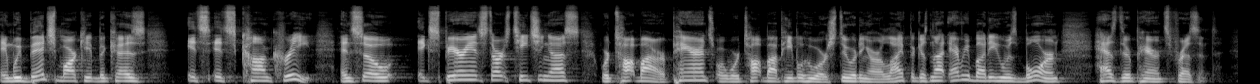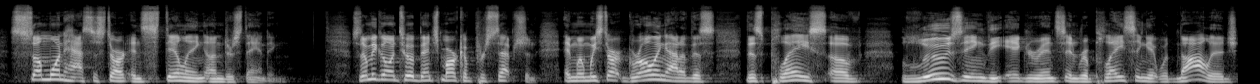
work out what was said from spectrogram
And we benchmark it because it's it's concrete. And so experience starts teaching us, we're taught by our parents or we're taught by people who are stewarding our life because not everybody who was born has their parents present. Someone has to start instilling understanding. So then we go into a benchmark of perception. And when we start growing out of this, this place of losing the ignorance and replacing it with knowledge,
